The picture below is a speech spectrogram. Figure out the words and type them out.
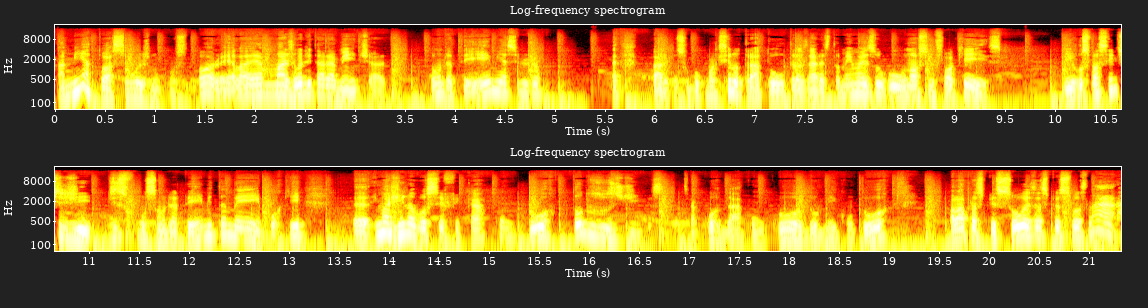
a minha atuação hoje no consultório, ela é majoritariamente a questão de ATM e a cirurgia. Claro que eu sou bucomaxilo, trato outras áreas também, mas o, o, nosso enfoque é esse. E os pacientes de disfunção de ATM também, porque uh, imagina você ficar com dor todos os dias, você acordar com dor, dormir com dor, falar para as pessoas, as pessoas, ah,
